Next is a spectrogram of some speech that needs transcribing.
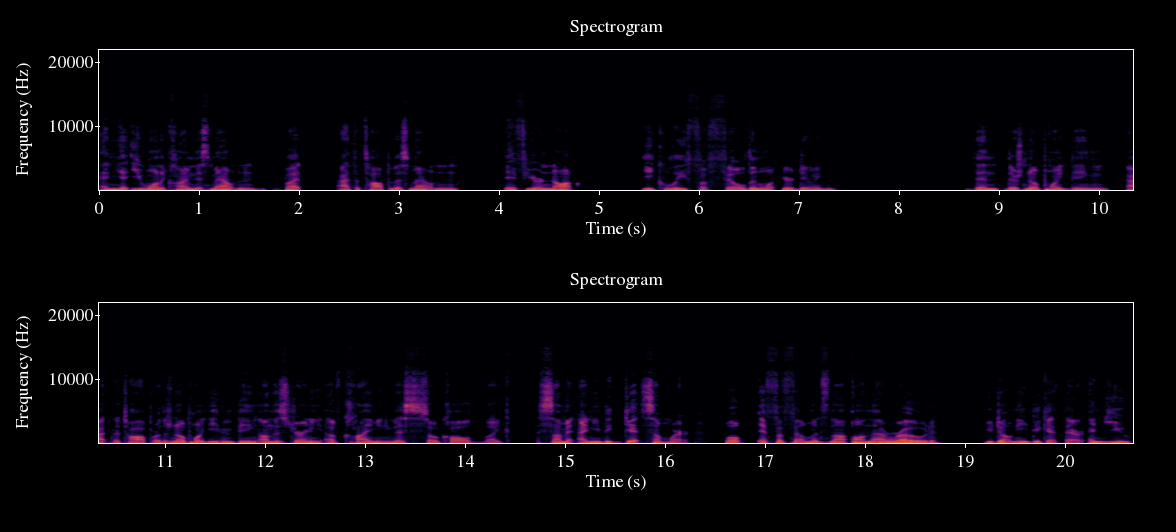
and yet you want to climb this mountain, but at the top of this mountain, if you're not equally fulfilled in what you're doing, then there's no point being at the top or there's no point even being on this journey of climbing this so-called like summit. I need to get somewhere. Well if fulfillment's not on mm-hmm. that road you don't need to get there. And you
